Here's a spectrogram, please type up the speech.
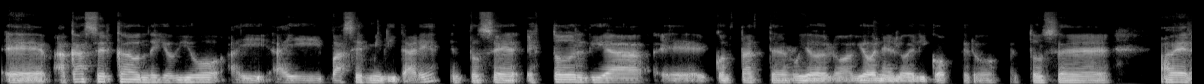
Eh, acá cerca donde yo vivo hay, bases militares, entonces es todo el día eh, constante ruido de los aviones, los helicópteros. Entonces, a ver,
